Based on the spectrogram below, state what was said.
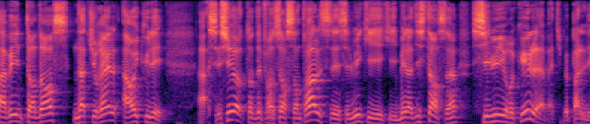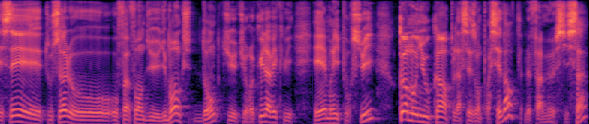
avait une tendance naturelle à reculer. Ah, c'est sûr, ton défenseur central, c'est lui qui, met la distance. Hein. Si lui recule, eh ben, tu peux pas le laisser tout seul au, au fin fond du, du Bronx, donc tu, tu, recules avec lui. Et Emery poursuit, comme au New Camp la saison précédente, le fameux 6-1.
